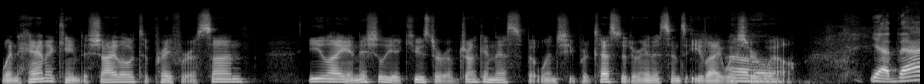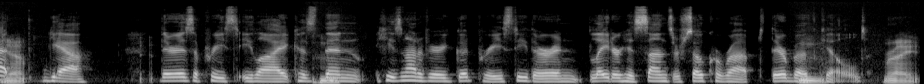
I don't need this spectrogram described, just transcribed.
When Hannah came to Shiloh to pray for a son, Eli initially accused her of drunkenness, but when she protested her innocence, Eli wished her Oh. well. Yeah, that. Yeah. Yeah. There is a priest, Eli, because Hmm. then he's not a very good priest either. And later his sons are so corrupt, they're both Hmm. killed. Right.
